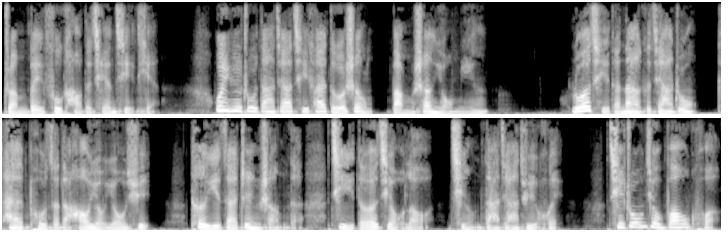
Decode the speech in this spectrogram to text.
准备复考的前几天。为预祝大家旗开得胜，榜上有名，罗启的那个家中开铺子的好友尤旭，特意在镇上的济德酒楼请大家聚会，其中就包括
